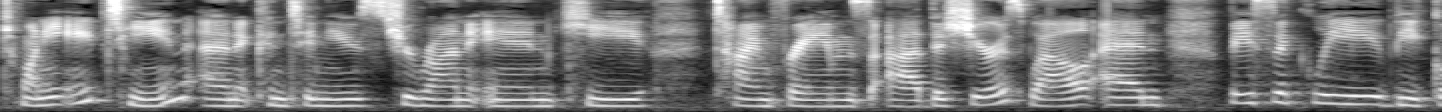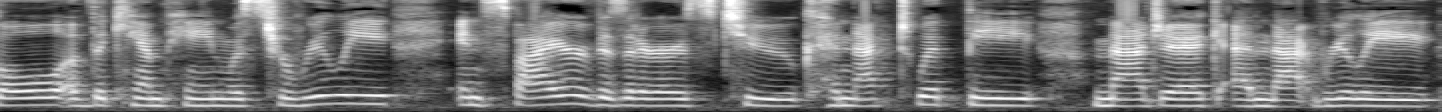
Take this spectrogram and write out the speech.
2018, and it continues to run in key timeframes uh, this year as well. And basically, the goal of the campaign was to really inspire visitors to connect with the magic and that really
